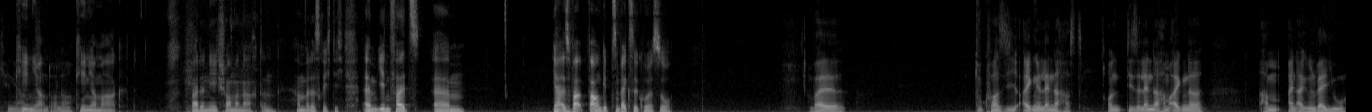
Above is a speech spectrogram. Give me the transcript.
Kenianischen Kenia. Dollar. Kenia-Mark. Warte, nee, ich schau mal nach, dann haben wir das richtig. Ähm, jedenfalls, ähm, ja, also wa warum gibt es einen Wechselkurs so? Weil du quasi eigene Länder hast. Und diese Länder haben eigene, haben einen eigenen Value,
